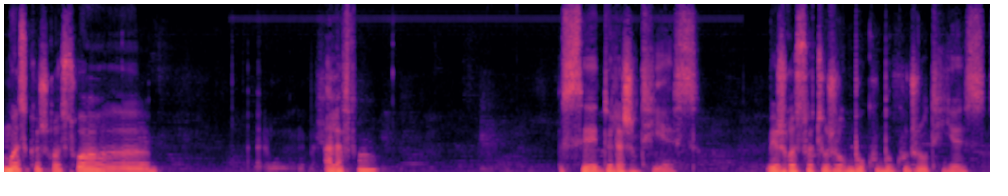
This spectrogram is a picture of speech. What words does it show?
Moi, ce que je reçois euh, à la fin, c'est de la gentillesse. Mais je reçois toujours beaucoup, beaucoup de gentillesse.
